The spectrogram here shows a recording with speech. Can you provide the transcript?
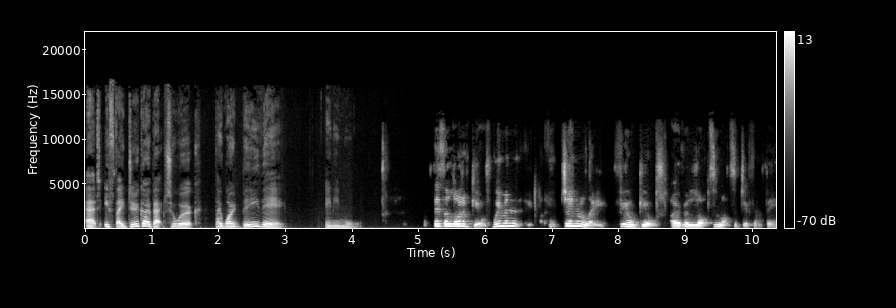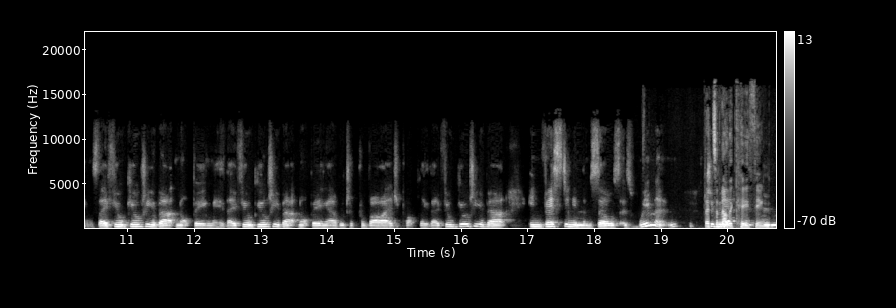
at if they do go back to work, they won't be there anymore. There's a lot of guilt. Women generally feel guilt over lots and lots of different things. They feel guilty about not being there. They feel guilty about not being able to provide properly. They feel guilty about investing in themselves as women. That's another key thing.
